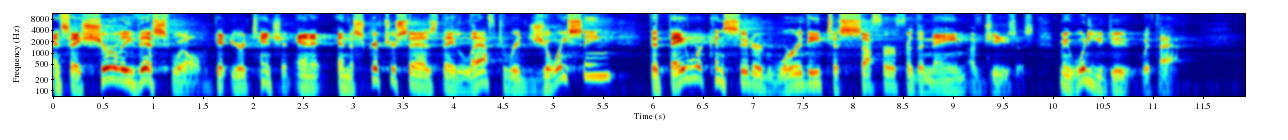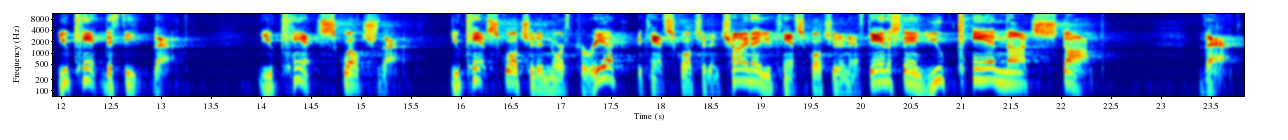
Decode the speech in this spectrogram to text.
and say, Surely this will get your attention. And, it, and the scripture says they left rejoicing that they were considered worthy to suffer for the name of Jesus. I mean, what do you do with that? You can't defeat that. You can't squelch that. You can't squelch it in North Korea. You can't squelch it in China. You can't squelch it in Afghanistan. You cannot stop that.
